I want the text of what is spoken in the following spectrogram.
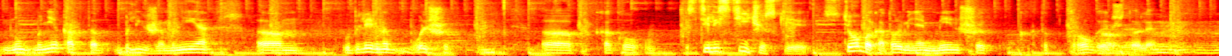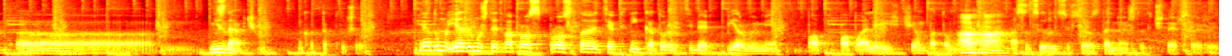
Ну, мне как-то ближе. Мне эм, у Пелевина больше э, какого стилистически Стеба, который меня меньше как-то трогает, что ли. Э, Не знаю почему. Ну, как так получилось. Я думаю, я думаю, что это вопрос просто тех книг, которые в тебя первыми поп- попали, и с чем потом Ага. ассоциируется все остальное, что ты читаешь в своей жизни.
